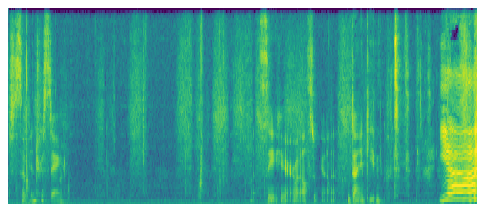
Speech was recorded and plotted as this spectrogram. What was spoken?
Just so interesting. Let's see here. What else do we got? Diane Keaton. Yeah.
